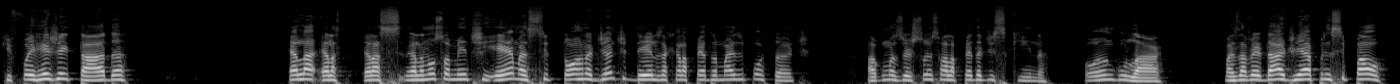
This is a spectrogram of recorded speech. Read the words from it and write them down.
que foi rejeitada, ela, ela, ela, ela não somente é, mas se torna diante deles aquela pedra mais importante. Algumas versões falam pedra de esquina, ou angular, mas na verdade é a principal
